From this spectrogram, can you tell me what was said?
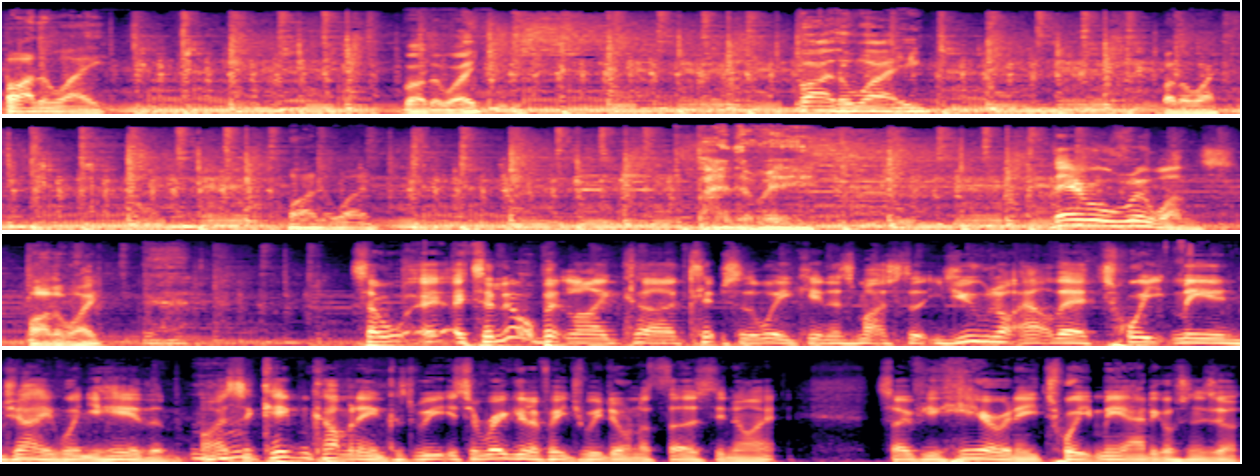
By the way. By the way. By the way. By the way. By the way. By the way. They're all real ones, by the way. So uh, it's a little bit like uh, clips of the week, in as much that you lot out there tweet me and Jay when you hear them. Right, so keep them coming in because it's a regular feature we do on a Thursday night. So if you hear any, tweet me Andy Golson, zero-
